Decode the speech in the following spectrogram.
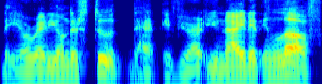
they already understood that if you are united in love,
